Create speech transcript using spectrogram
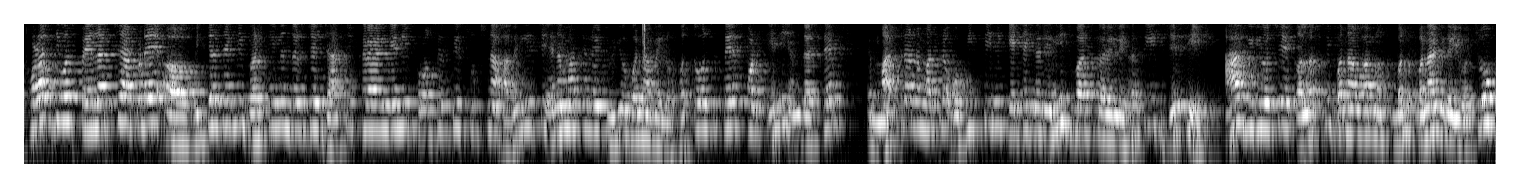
થોડાક દિવસ પહેલા છે આપણે અ, વિદ્યાશાખની ભરતીની અંદર જે જાતિ ખરા અંગેની પ્રોસેસની સૂચના આવેલી છે એના માટેનો એક વીડિયો બનાવેલો હતો જ તે પણ એની અંદર છે માત્ર ને માત્ર ઓબીસી ની કેટેગરીની જ વાત કરેલી હતી, જેથી આ વીડિયો છે એક અલગથી બનાવવાનો બનાવી રહ્યો છું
